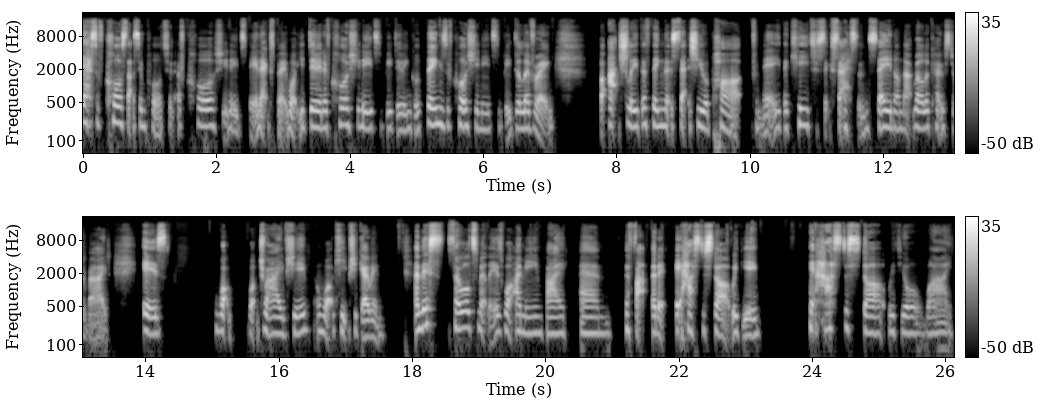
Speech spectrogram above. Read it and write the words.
yes, of course, that's important. Of course, you need to be an expert in what you're doing. Of course, you need to be doing good things. Of course, you need to be delivering. But actually, the thing that sets you apart for me, the key to success and staying on that roller coaster ride is what what drives you and what keeps you going. And this, so ultimately, is what I mean by um, the fact that it, it has to start with you. It has to start with your why.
